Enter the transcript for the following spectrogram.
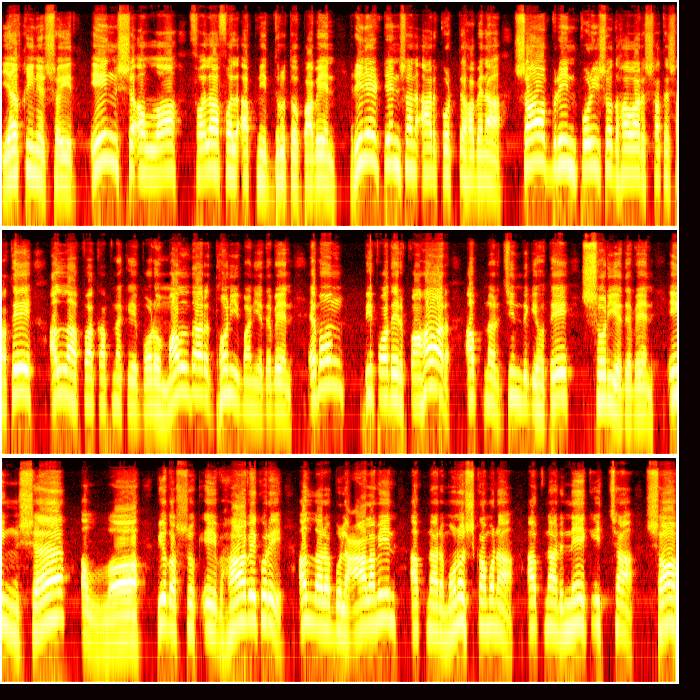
ইয়াকিনের সহিত। ইনশাআল্লাহ ফলাফল আপনি দ্রুত পাবেন। ঋণের টেনশন আর করতে হবে না। সব ঋণ পরিশোধ হওয়ার সাথে সাথে আল্লাহ পাক আপনাকে বড় মালদার ধনী বানিয়ে দেবেন এবং বিপদের পাহাড় আপনার জিন্দগি হতে সরিয়ে দেবেন। ইনশা আল্লাহ। প্রিয় দর্শক, এভাবে করে আল্লাহ রাব্বুল আলামিন আপনার মনস্কামনা, আপনার নেক ইচ্ছা সব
